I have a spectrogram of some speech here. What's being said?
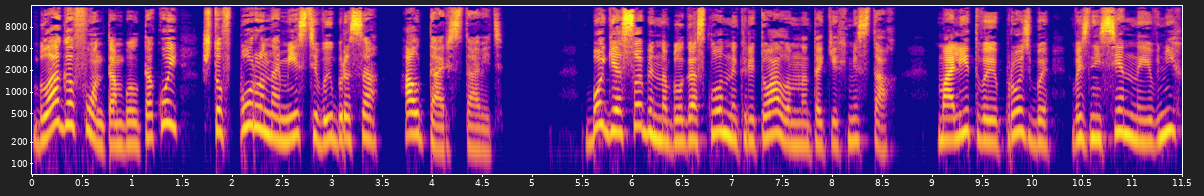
Благо фон там был такой, что впору на месте выброса алтарь ставить. Боги особенно благосклонны к ритуалам на таких местах. Молитвы и просьбы, вознесенные в них,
